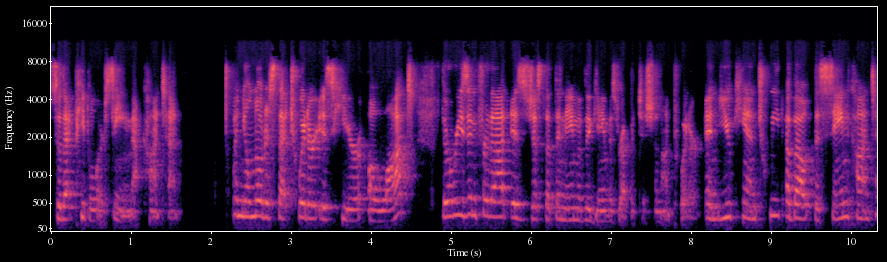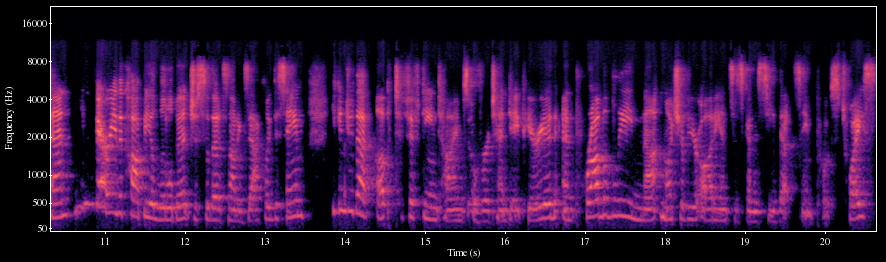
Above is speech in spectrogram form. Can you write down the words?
so that people are seeing that content. And you'll notice that Twitter is here a lot. The reason for that is just that the name of the game is repetition on Twitter. And you can tweet about the same content, vary the copy a little bit just so that it's not exactly the same. You can do that up to 15 times over a 10 day period. And probably not much of your audience is going to see that same post twice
